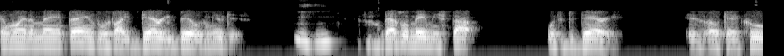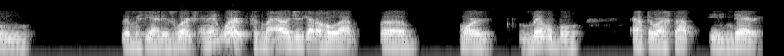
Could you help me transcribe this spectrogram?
And one of the main things was like dairy builds mucus. Mm-hmm. That's what made me stop with the dairy. Is okay, cool. Let me see how this works, and it worked because my allergies got a whole lot uh, more livable after I stopped eating dairy.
